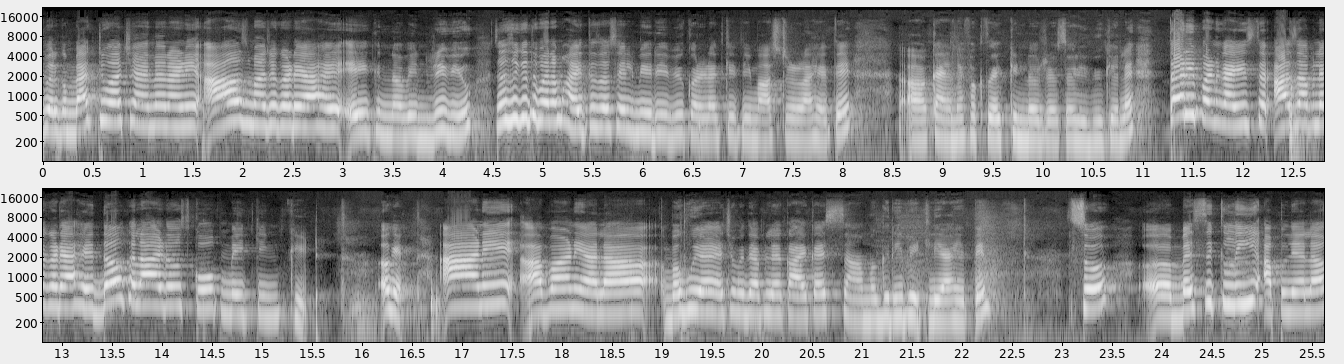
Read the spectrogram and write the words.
Welcome back to our channel आणि आज माझ्याकडे आहे एक नवीन रिव्ह्यू जसं की तुम्हाला माहीतच असेल मी रिव्ह्यू करण्यात किती मास्टर आहे ते. काय नाही फक्त एक किंडर जॉयचा रिव्ह्यू केला आहे तरी पण गाईज तर आज आपल्याकडे आहे the kaleidoscope making kit okay आणि आपण याला बघूया याच्यामध्ये आपल्याला काय काय सामग्री भेटली आहे ते. सो बेसिकली आपल्याला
